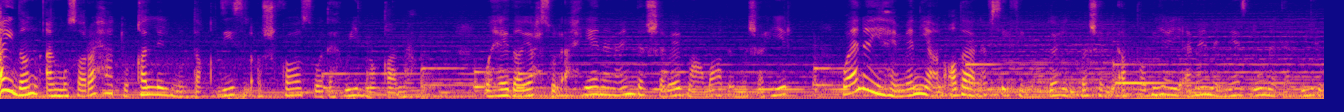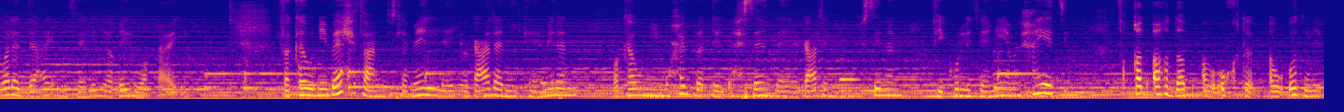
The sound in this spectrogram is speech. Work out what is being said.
أيضا المصارحة تقلل من تقديس الأشخاص وتهويل مقامهم وهذا يحصل أحيانا عند الشباب مع بعض المشاهير وأنا يهمني أن أضع نفسي في موضعي البشري الطبيعي أمام الناس دون تهويل ولا ادعاء مثالية غير واقعية. فكوني باحث عن الكمال لا يجعلني كاملا وكوني محبا للإحسان لا يجعلني محسنا في كل ثانية من حياتي. فقد أغضب أو أخطئ أو أذنب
